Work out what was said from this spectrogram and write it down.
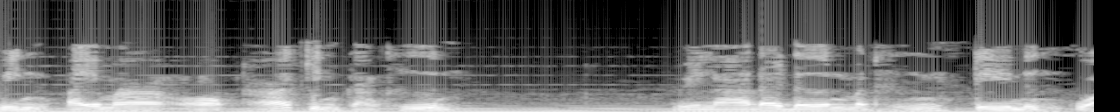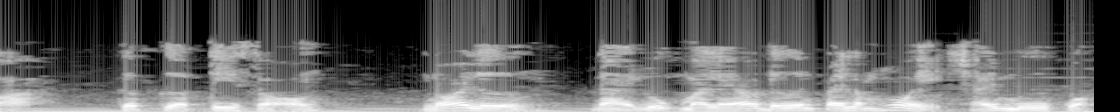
วิ่งไปมาออกหากินกลางคืน เวลาได้เดินมาถึงตีหนึ่งกว่า เกือบเกือบตีสอง น้อยเลิง ได้ลุกมาแล้วเดินไปลำห้วย ใช้มือกวก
